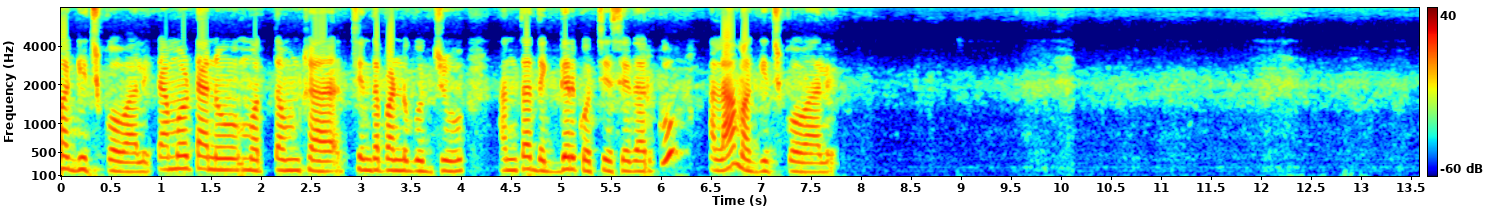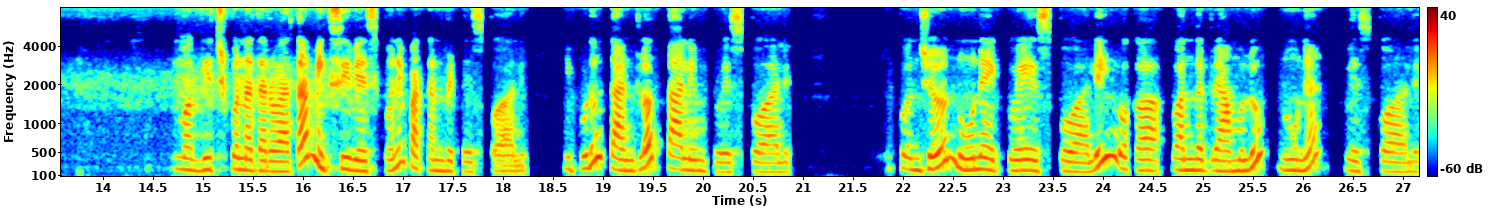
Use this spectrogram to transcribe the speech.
మగ్గించుకోవాలి. టమోటాను మొత్తం చింతపండు గుజ్జు అంతా దగ్గరకు వచ్చేసే వరకు అలా మగ్గించుకోవాలి. మగ్గించుకున్న తర్వాత మిక్సీ వేసుకొని పక్కన పెట్టేసుకోవాలి. ఇప్పుడు దాంట్లో తాలింపు వేసుకోవాలి. కొంచెం నూనె ఎక్కువ వేసుకోవాలి. ఒక వంద గ్రాములు నూనె వేసుకోవాలి.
